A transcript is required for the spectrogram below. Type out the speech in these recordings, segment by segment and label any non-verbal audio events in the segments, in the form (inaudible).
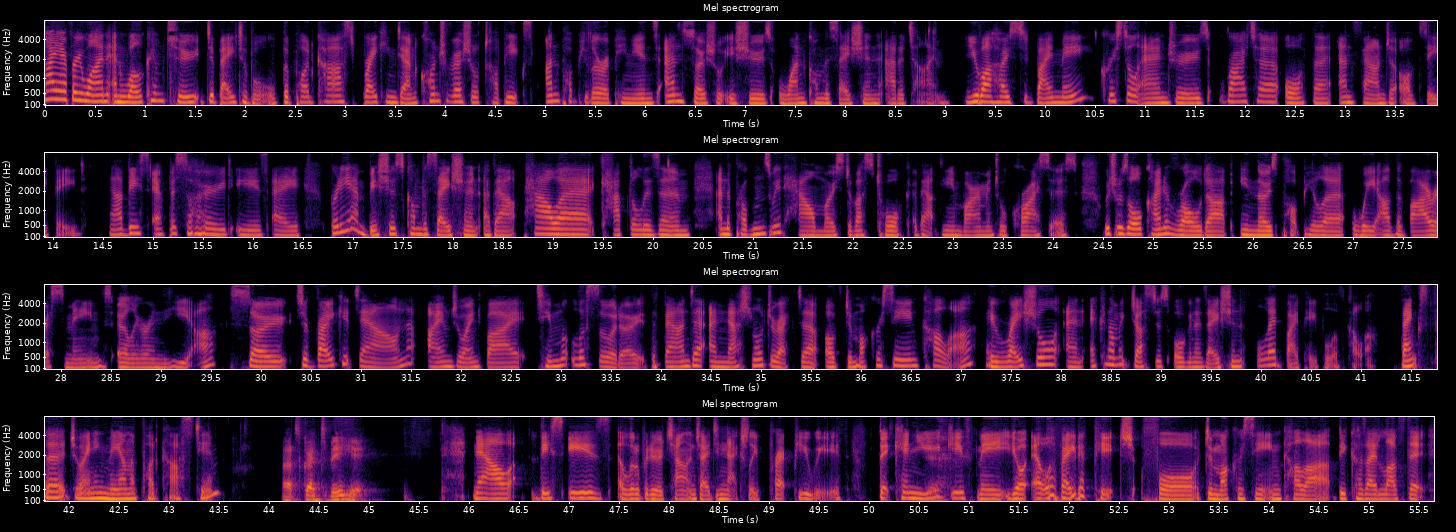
Hi, everyone, and welcome to Debatable, the podcast breaking down controversial topics, unpopular opinions, and social issues one conversation at a time. You are hosted by me, Crystal Andrews, writer, author, and founder of ZFeed. Now, this episode (laughs) is a pretty ambitious conversation about power, capitalism, and the problems with how most of us talk about the environmental crisis, which was all kind of rolled up in those popular We Are the Virus memes earlier in the year. So, to break it down, I am joined by Tim Lo Surdo, the founder and national director of Democracy in Colour, a racial and economic justice organization led by people of colour. Thanks for joining me on the podcast, Tim. Uh, it's great to be here. Now, this is a little bit of a challenge I didn't actually prep you with, but can you yeah. give me your elevator pitch for Democracy in Colour? Because I love that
